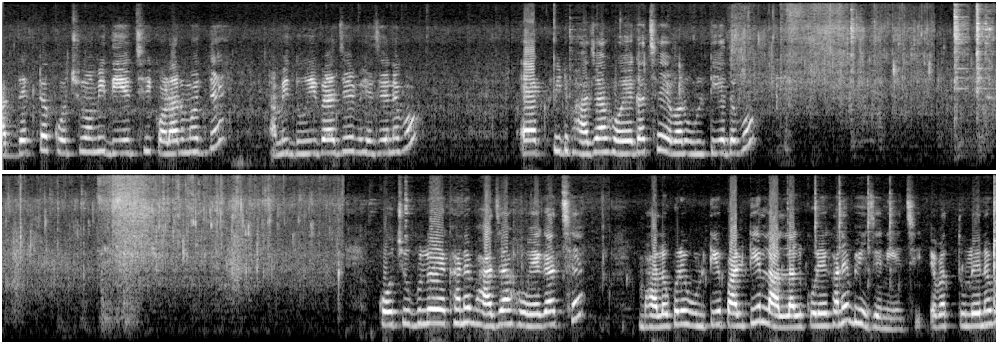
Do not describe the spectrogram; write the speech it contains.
আর্ধেকটা কচু আমি দিয়েছি কড়ার মধ্যে। আমি দুই বাজে ভেজে নেব। এক পিঠ ভাজা হয়ে গেছে, এবার উল্টিয়ে দেব। কচুগুলো এখানে ভাজা হয়ে গেছে। ভালো করে উল্টিয়ে পাল্টিয়ে লাল লাল করে এখানে ভেজে নিয়েছি। এবার তুলে নেব।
